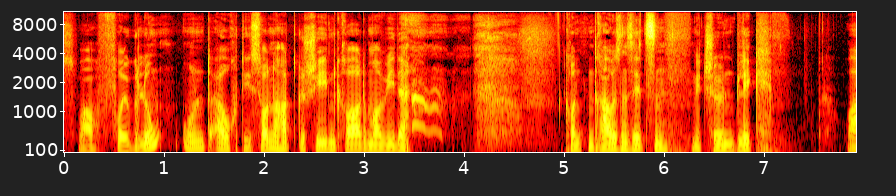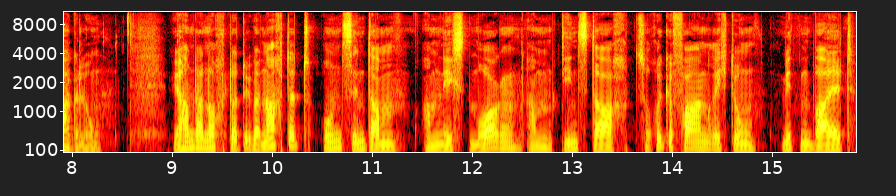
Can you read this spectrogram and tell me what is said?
es war voll gelungen und auch die Sonne hat geschienen gerade mal wieder. Konnten draußen sitzen mit schönem Blick. War gelungen. Wir haben dann noch dort übernachtet und sind dann am nächsten Morgen, am Dienstag, zurückgefahren Richtung Mittenwald.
